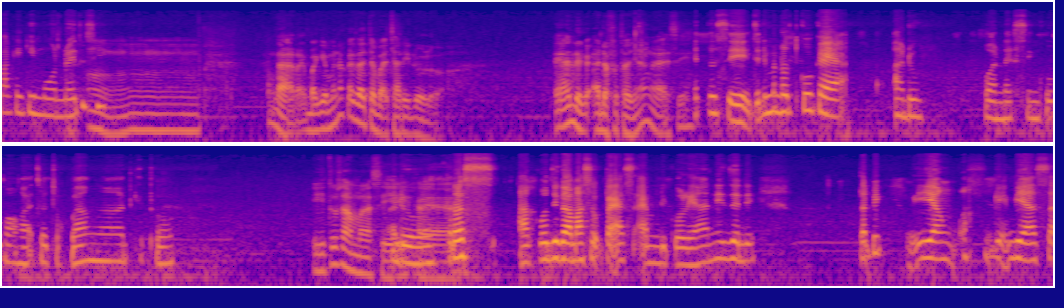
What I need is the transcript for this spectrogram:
pakai kimono itu sih. hmm. Bentar, bagaimana kita coba cari dulu eh ada ada fotonya nggak sih Itu sih. Jadi menurutku kayak, aduh, one kok nggak cocok banget gitu. itu sama sih Aduh, kayak terus aku juga masuk PSM di kuliah nih jadi tapi yang kayak biasa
